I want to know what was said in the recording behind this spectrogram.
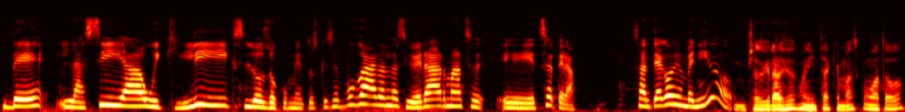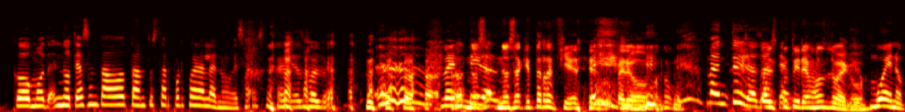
de la CIA, Wikileaks, los documentos que se fugaron, las ciberarmas, eh, etcétera. Santiago, bienvenido. Muchas gracias, Juanita. ¿Qué más? ¿Cómo va todo? Como no te ha sentado tanto estar por fuera de la nube, ¿sabes? Deberías volver. Mentiras. No, sé, a qué te refieres, pero... Mentiras, discutiremos luego. Bueno,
